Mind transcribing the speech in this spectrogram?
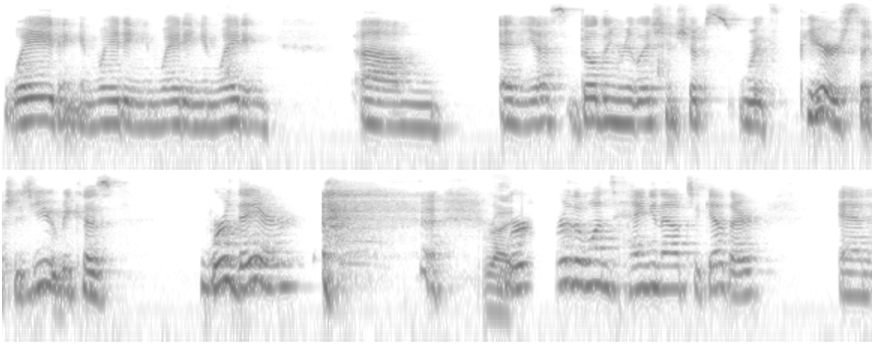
waiting and waiting and waiting and waiting. Um, and yes, building relationships with peers such as you because we're there. right. We're, we're the ones hanging out together. And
